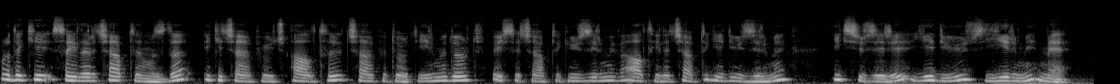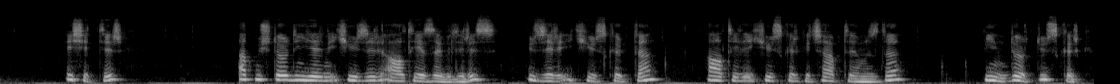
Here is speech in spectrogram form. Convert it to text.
Buradaki sayıları çarptığımızda 2 çarpı 3 6 çarpı 4 24 5 ile çarptık 120 ve 6 ile çarptık 720 x üzeri 720 m eşittir. 64'ün yerine 2 üzeri 6 yazabiliriz. Üzeri 240'tan 6 ile 240'ı çarptığımızda 1440.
